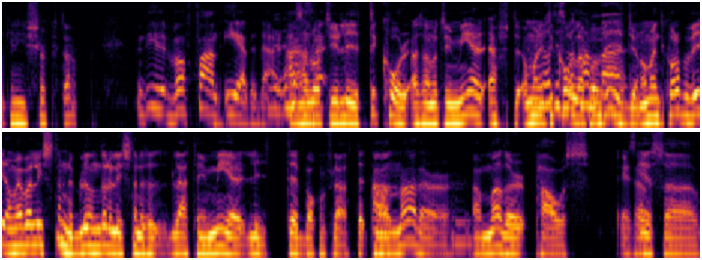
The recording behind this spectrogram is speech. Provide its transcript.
getting choked up. Men det är, vad fan är det där? Men Alltså, han låter ju lite korr, alltså han låter ju mer efter, om man inte kollar på bara- videon, om man inte kollar på videon, om jag bara lyssnade nu, blundade och lyssnade så lät han ju mer lite bakom flötet. a Han, mother a mother pause is a is a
